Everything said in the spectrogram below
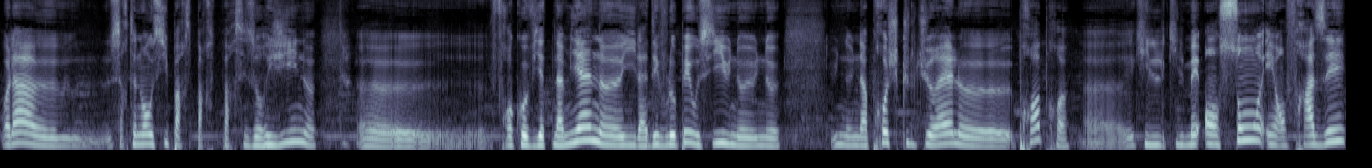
voilà, euh, certainement aussi par, par, par ses origines euh, franco-vietnamiennes, il a développé aussi une, une une, une, approche culturelle euh, propre euh, qu'il qu met en son et en phrasé.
